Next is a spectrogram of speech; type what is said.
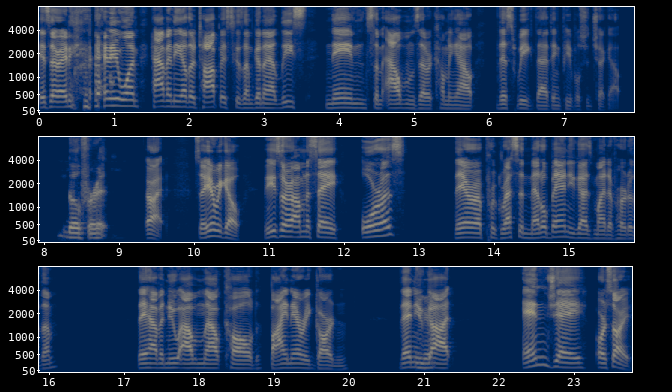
Is there any anyone have any other topics? Because I'm gonna at least name some albums that are coming out this week that I think people should check out. Go for it. All right. So here we go. These are I'm gonna say Auras. They're a progressive metal band. You guys might have heard of them. They have a new album out called Binary Garden. Then you Yeah. got NJ or sorry,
